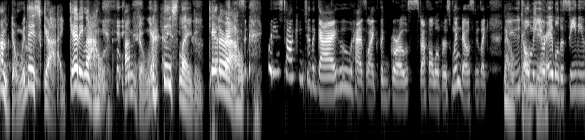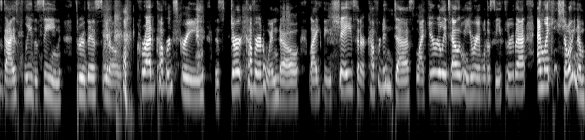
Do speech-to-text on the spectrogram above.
I'm done with this guy. Get him out. I'm done Yeah. with this lady. Get her when out. He's, talking to the guy who has like the gross stuff all over his windows, and he's like, Oh, "You told God, me you were able to see these guys flee the scene through this, you know, crud covered screen, this dirt covered window, like these shades that are covered in dust. Like you're really telling me you were able to see through that?" And like he's showing him,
